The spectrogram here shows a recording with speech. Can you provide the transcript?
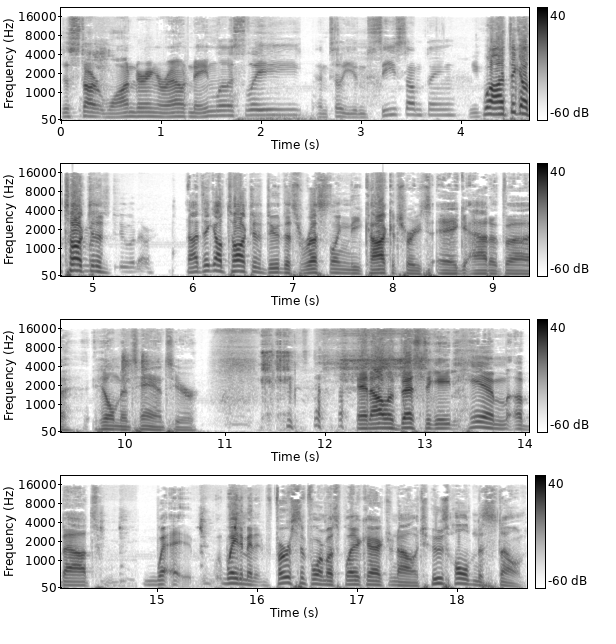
just start wandering around aimlessly until you see something. You Well, I think I'll talk to the much do whatever. I think I'll talk to the dude that's wrestling the cockatrice egg out of uh, Hillman's hands here, and I'll investigate him about. Wait, wait a minute. First and foremost, player character knowledge. Who's holding the stone?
